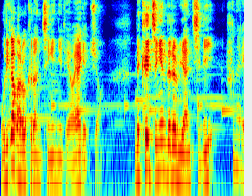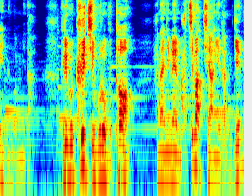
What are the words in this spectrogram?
우리가 바로 그런 증인이 되어야겠죠. 근데 그 증인들을 위한 집이 하늘에 있는 겁니다. 그리고 그 집으로부터 하나님의 마지막 재앙이 담긴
